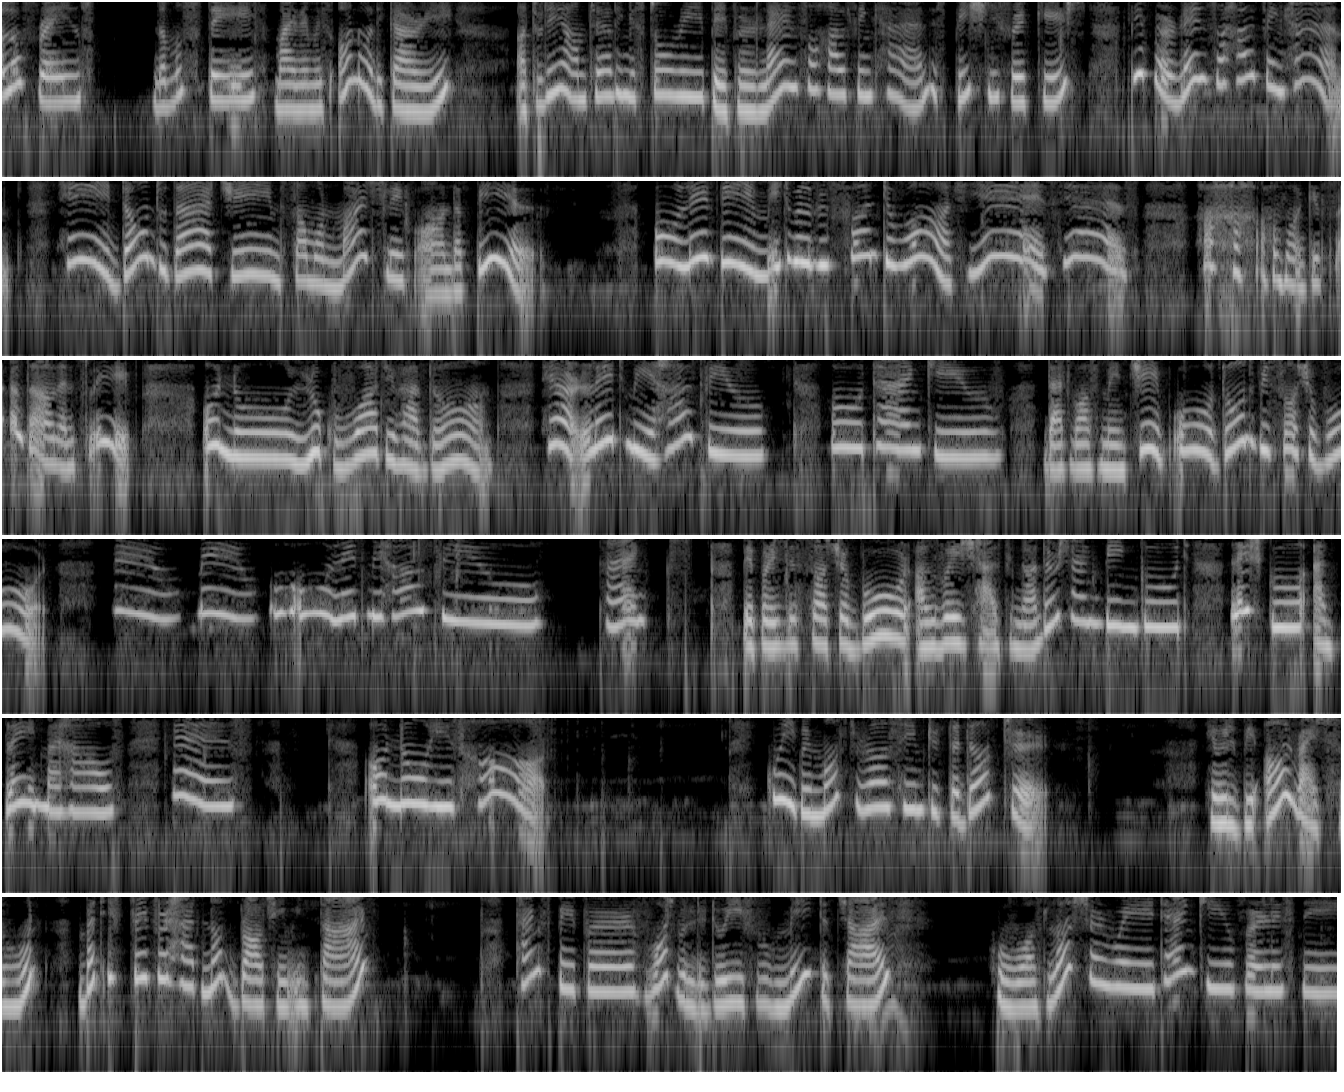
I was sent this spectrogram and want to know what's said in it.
Hello friends, Namaste. My name is Arno Adhikari. Uh, today I'm telling a story. Pepper lends a helping hand, especially for kids. Pepper lends a helping hand. Hey, don't do that, James. Someone might slip on the peel. Oh, let them. It will be fun to watch. Yes, yes. Ha ha ha, monkey fell down and slipped. Oh no, look what you have done. Here, let me help you. Oh, thank you. That was mean cheap. Oh, don't be such a bore. Meow, meow. Oh, oh, let me help you. Thanks. Pepper is such a bore, always helping others and being good. Let's go and play in my house. Yes. Oh no, he's hot. Quick, we must rush him to the doctor. He will be all right soon. But if Pepper had not brought him in time, Thanks, Pepper. What will you do if you meet a child who was lost her way? Thank you for listening.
